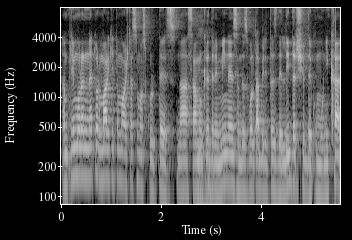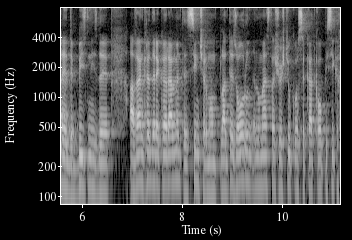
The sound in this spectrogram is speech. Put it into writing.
în primul rând network marketing m-a ajutat să mă sculptez, da? să am încredere în mine, să-mi dezvolt abilități de leadership, de comunicare, de business, de avea încredere că realmente, sincer, mă plantez oriunde în lumea asta și eu știu că o să cad ca o pisică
